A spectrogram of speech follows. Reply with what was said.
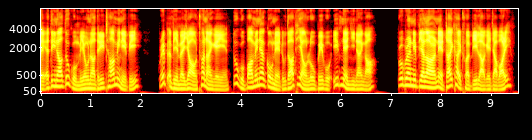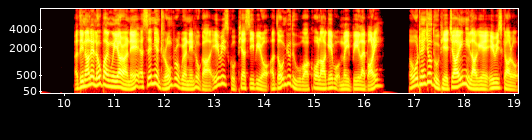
လည်းအတီနာသူ့ကိုမယုံတာသတိထားမိနေပြီး grip အပြင်မဲ့ရအောင်ထွက်နိုင်ခဲ့ရင်သူ့ကိုပါမင်းနဲ့ကုန်းနဲ့လူသားဖြစ်အောင်လုပ်ပေးဖို့ Eve နဲ့ညီနိုင်က program တွေပြန်လာတာနဲ့တိုက်ခိုက်ထွက်ပြေးလာခဲ့ကြပါတယ်။ အဒီနာလည်းလုတ်ပိုင်ခွင့်ရတာနဲ့အစင်းမြင့် drone program တွေလှုပ်က Aries ကိုဖျက်ဆီးပြီးတော့အသုံးပြုသူကိုပါခေါ်လာခဲ့ဖို့အမိန့်ပေးလိုက်ပါတယ်။ဗဟိုထင်းချုပ်သူဖြစ်ကြာကြီးနေလာခဲ့တဲ့ Aries ကတော့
